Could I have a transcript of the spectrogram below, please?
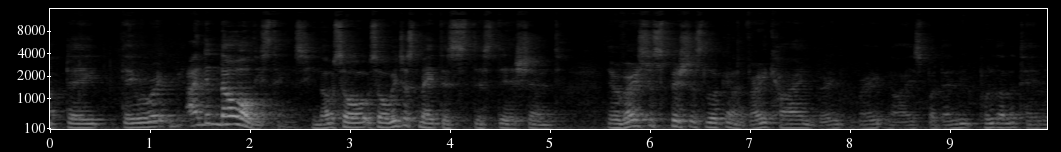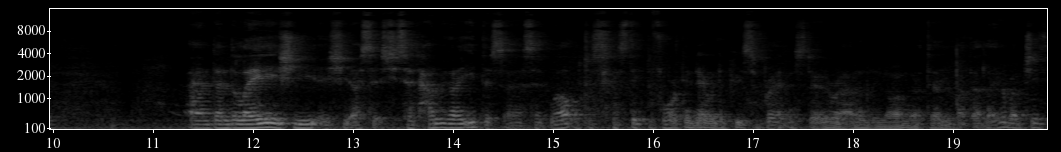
but they they were I didn't know all these things, you know. So so we just made this this dish, and they were very suspicious looking and very kind, very very nice. But then we put it on the table, and then the lady she she I said she said how are we gonna eat this? And I said well we're just gonna stick the fork in there with a piece of bread and stir it around, and you know I'm gonna tell you about that later. But she's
